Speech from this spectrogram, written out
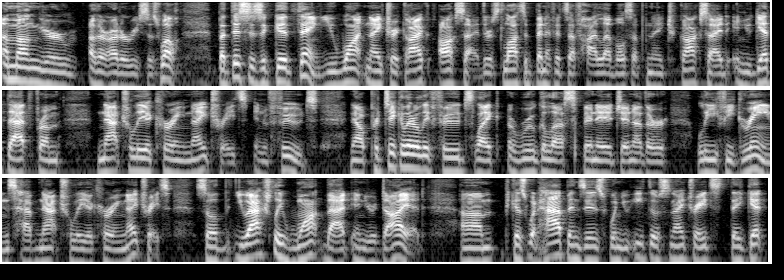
among your other arteries as well. But this is a good thing. You want nitric oxide. There's lots of benefits of high levels of nitric oxide, and you get that from naturally occurring nitrates in foods. Now, particularly foods like arugula, spinach, and other leafy greens have naturally occurring nitrates. So you actually want that in your diet um, because what happens is when you eat those nitrates, they get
